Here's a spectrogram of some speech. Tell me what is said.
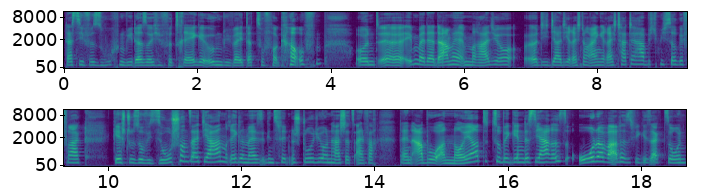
dass sie versuchen, wieder solche Verträge irgendwie weiter zu verkaufen. Und äh, eben bei der Dame im Radio, äh, die da die Rechnung eingereicht hatte, habe ich mich so gefragt, gehst du sowieso schon seit Jahren regelmäßig ins Fitnessstudio und hast jetzt einfach dein Abo erneuert zu Beginn des Jahres? Oder war das, wie gesagt, so ein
